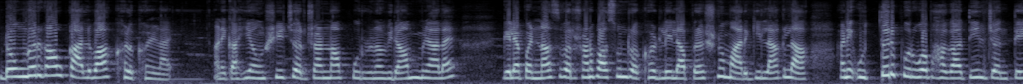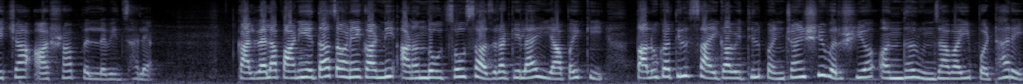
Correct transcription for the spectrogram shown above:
डोंगरगाव कालवा खळखळलाय. आणि काही अंशी चर्चांना पूर्णविराम मिळालाय. गेल्या पन्नास वर्षांपासून रखडलेला प्रश्न मार्गी लागला आणि उत्तर पूर्व भागातील जनतेच्या आशा पल्लवित झाल्या. कालव्याला पाणी येताच अनेकांनी आनंद उत्सव साजरा केला यापैकी तालुक्यातील सायगाव येथील पंच्याऐंशी वर्षीय अंध रुंजाबाई पठारे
